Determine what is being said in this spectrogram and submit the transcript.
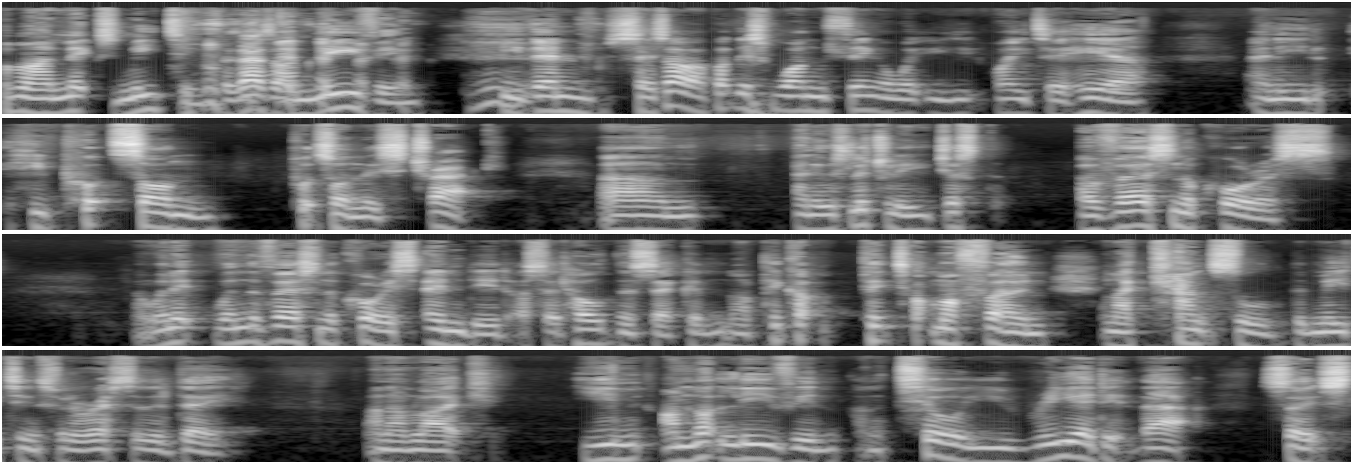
my next meeting because as I'm leaving, he then says, Oh, I've got this one thing I want you, want you to hear and he he puts on puts on this track, um, and it was literally just a verse and a chorus. And when it when the verse and the chorus ended, I said, "Hold on a second. And I pick up picked up my phone and I cancelled the meetings for the rest of the day. And I'm like, you, I'm not leaving until you re-edit that. So it's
